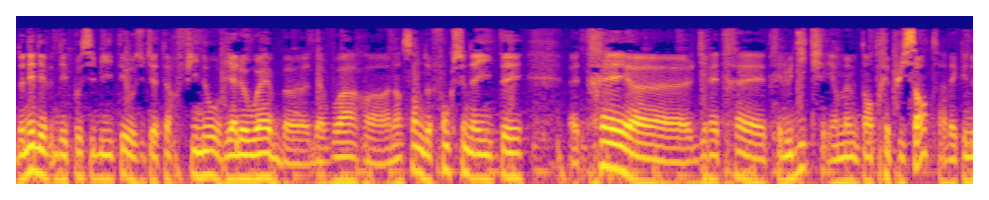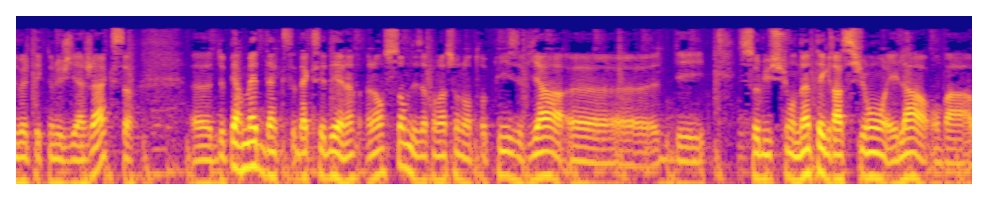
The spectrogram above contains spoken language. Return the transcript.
donner des, possibilités aux utilisateurs finaux via le web euh, d'avoir euh, un ensemble de fonctionnalités euh, très, je dirais très, très ludiques et en même temps très puissantes avec les nouvelles technologies Ajax, de permettre d'accéder à l'ensemble des informations de l'entreprise via des solutions d'intégration. Et là, on va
